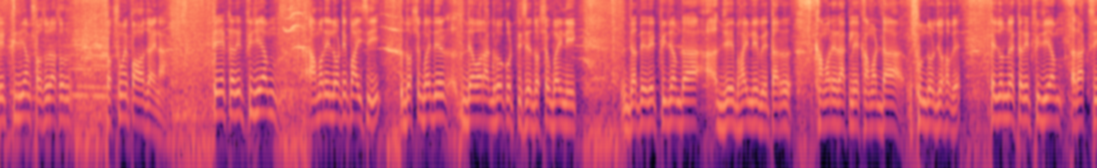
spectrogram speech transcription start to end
রেড ফিজিয়াম সচরাচর সবসময় পাওয়া যায় না। তো একটা রেড ফিজিয়াম আমার এই লটে পাইছি, তো দর্শক ভাইদের দেওয়ার আগ্রহ করতেছে, দর্শক ভাই নিক। যাতে রেড ফিজিয়ামটা যে ভাই নেবে, তার খামারে রাখলে খামারটা সৌন্দর্য হবে। এই জন্য একটা রেড ফিজিয়াম রাখছি।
